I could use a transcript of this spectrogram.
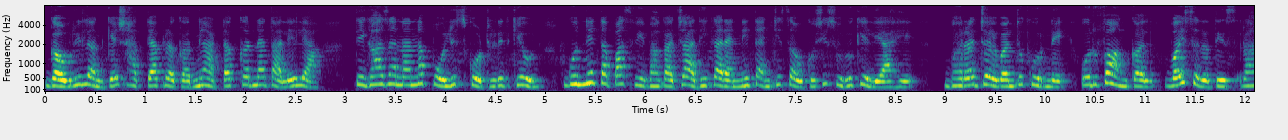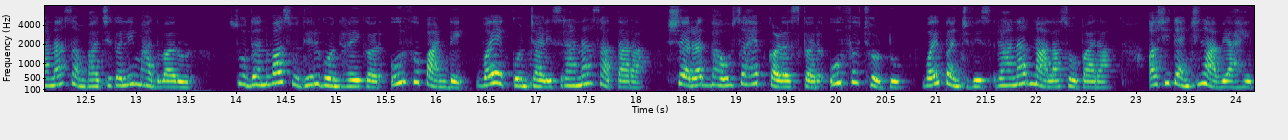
गौरी लंकेश हत्या प्रकरणी अटक करण्यात आलेल्या तिघा जणांना पोलीस कोठडीत घेऊन गुन्हे तपास विभागाच्या अधिकाऱ्यांनी त्यांची चौकशी सुरू केली आहे. भरत जयवंत कुर्णे उर्फ अंकल वय सदतीस राहणार संभाजीकली महाद्वारूड सुधनवा सुधीर गोंधळेकर उर्फ पांडे वय एकोणचाळीस राहणार सातारा. शरद भाऊसाहेब कळसकर उर्फ छोटू वय पंचवीस राहणार नाला सोपारा. अशी त्यांची नावे आहेत.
